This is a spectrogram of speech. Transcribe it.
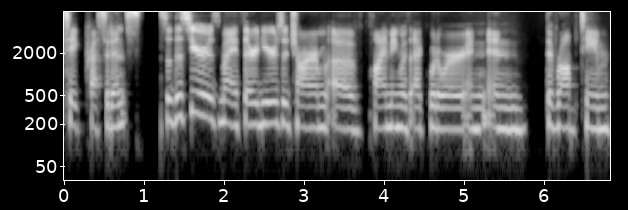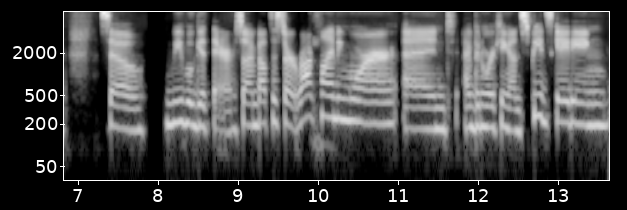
take precedence. So this year is my third year's a charm of climbing with Ecuador and and the ROMP team. So we will get there. So I'm about to start rock climbing more and I've been working on speed skating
